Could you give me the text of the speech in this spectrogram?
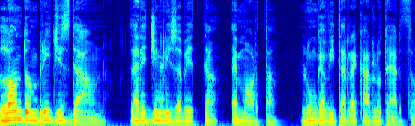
London Bridge is down. La regina Elisabetta è morta. Lunga vita al re Carlo III.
